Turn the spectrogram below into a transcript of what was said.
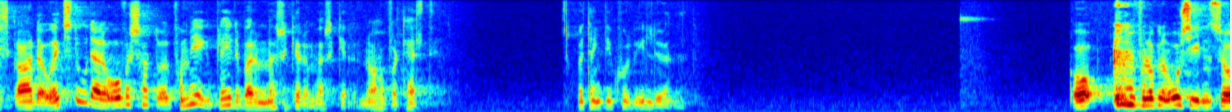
skada. Og jeg sto der og oversatte, og for meg ble det bare mørkere og mørkere når han fortalte. Og jeg tenkte hvor vil du henne? Og For noen år siden så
